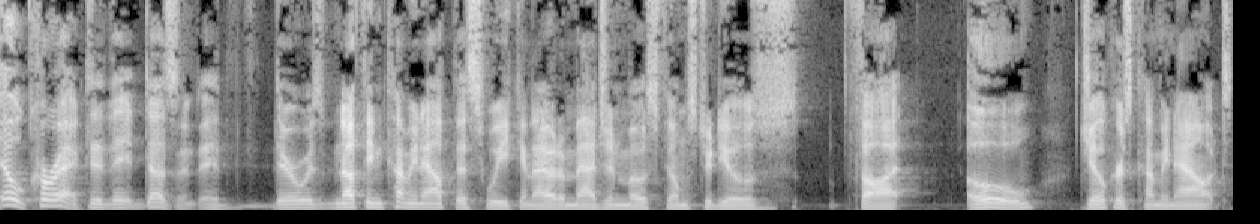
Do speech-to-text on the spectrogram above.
Oh, correct. It, it doesn't. It, there was nothing coming out this week, and I would imagine most film studios thought, "Oh, Joker's coming out.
